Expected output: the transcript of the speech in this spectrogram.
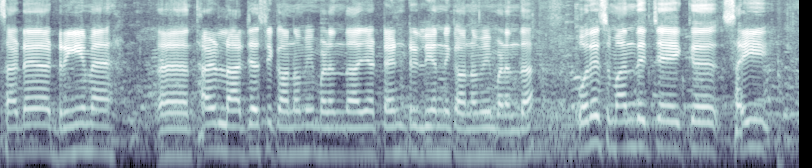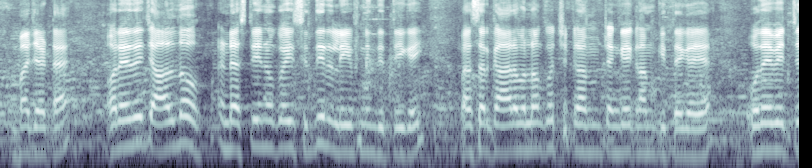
ਸਾਡਾ ਡ੍ਰੀਮ ਹੈ ਥਰਡ ਲਾਰਜੈਸਟ ਇਕਨੋਮੀ ਬਣਨ ਦਾ ਜਾਂ 10 ਟ੍ਰਿਲੀਅਨ ਇਕਨੋਮੀ ਬਣਨ ਦਾ। ਉਹਦੇ ਸੰਬੰਧ ਵਿੱਚ ਇੱਕ ਸਹੀ ਬਜਟ ਹੈ ਔਰ ਇਹਦੇ ਚ ਆਲਦੋ ਇੰਡਸਟਰੀ ਨੂੰ ਕੋਈ ਸਿੱਧੀ ਰਿਲੀਫ ਨਹੀਂ ਦਿੱਤੀ ਗਈ ਪਰ ਸਰਕਾਰ ਵੱਲੋਂ ਕੁਝ ਕੰਮ ਚੰਗੇ ਕੰਮ ਕੀਤੇ ਗਏ ਹੈ। ਉਹਦੇ ਵਿੱਚ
